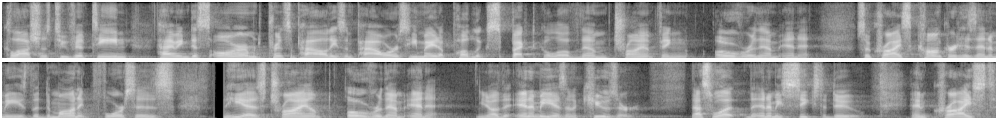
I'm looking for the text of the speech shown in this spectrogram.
Colossians 2:15 having disarmed principalities and powers, he made a public spectacle of them, triumphing over them in it. So Christ conquered his enemies, the demonic forces, and he has triumphed over them in it. You know, the enemy is an accuser. That's what the enemy seeks to do. And Christ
